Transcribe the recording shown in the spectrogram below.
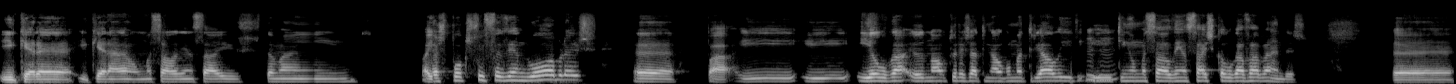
E que, era, e que era uma sala de ensaios também. Aí, aos poucos fui fazendo obras, uh, Pá, e, e, e alugar, eu na altura já tinha algum material e, uhum. e tinha uma sala de ensaios que alugava a bandas. Uh,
